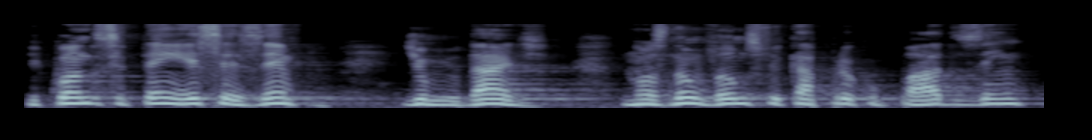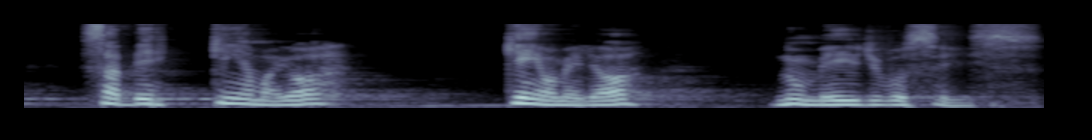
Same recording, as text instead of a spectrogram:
E quando se tem esse exemplo de humildade, nós não vamos ficar preocupados em saber quem é maior, quem é o melhor no meio de vocês.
